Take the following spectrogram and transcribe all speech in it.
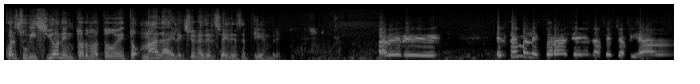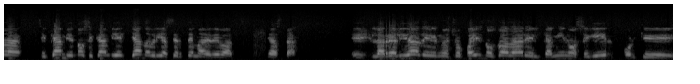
¿Cuál es su visión en torno a todo esto, más las elecciones del 6 de septiembre? A ver, eh, el tema electoral ya hay una fecha fijada, se cambie o no se cambie, ya no debería ser tema de debate, ya está. Eh, la realidad de nuestro país nos va a dar el camino a seguir porque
